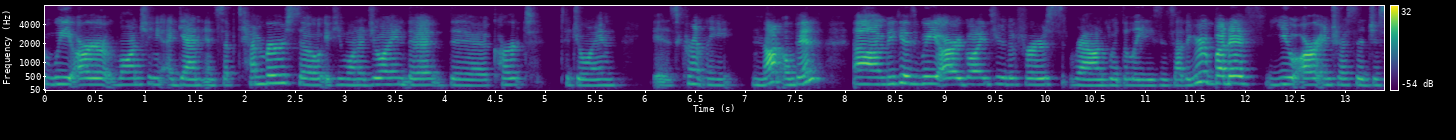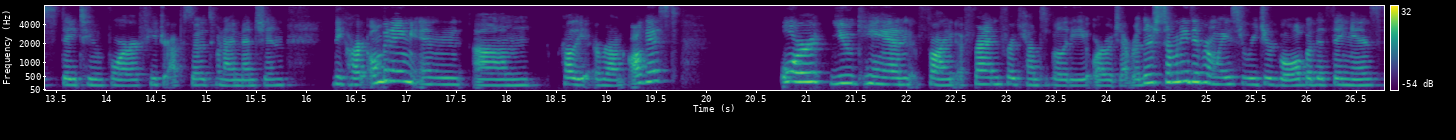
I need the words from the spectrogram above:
We are launching again in September. So if you want to join, the the cart to join is currently not open um, because we are going through the first round with the ladies inside the group. But if you are interested, just stay tuned for future episodes when I mention the cart opening in um, probably around August. Or you can find a friend for accountability or whichever. There's so many different ways to reach your goal, but the thing is,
